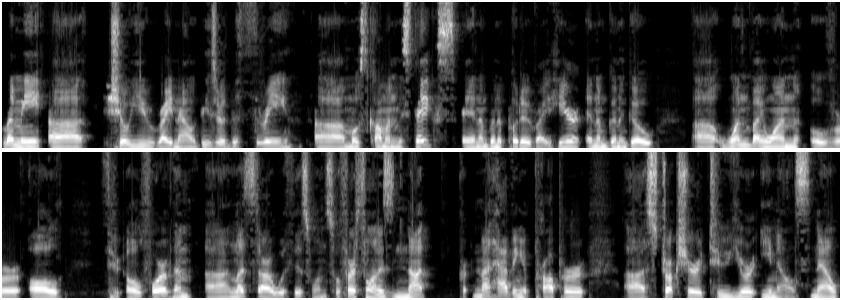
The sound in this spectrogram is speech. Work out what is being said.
let me uh, show you right now. These are the three uh, most common mistakes, and I'm going to put it right here, and I'm going to go uh, one by one over all all four of them. Uh, and let's start with this one. So first one is not not having a proper uh, structure to your emails. Now,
